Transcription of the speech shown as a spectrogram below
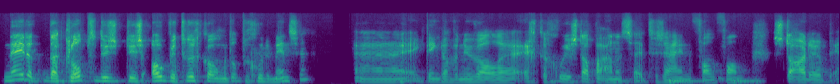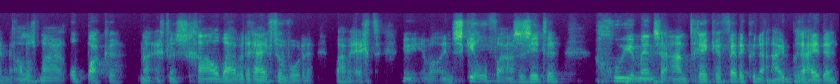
Nee, dat, dat klopt. Dus, dus ook weer terugkomend op de goede mensen. Eh, ik denk dat we nu wel eh, echt de goede stappen aan het zetten zijn van, van start-up en alles maar oppakken naar echt een schaalbaar bedrijf te worden. Waar we echt nu wel in skillfase zitten, goede mensen aantrekken, verder kunnen uitbreiden.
